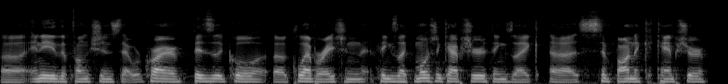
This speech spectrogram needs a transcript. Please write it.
uh, any of the functions that require physical uh, collaboration, things like motion capture, things like uh, symphonic capture,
